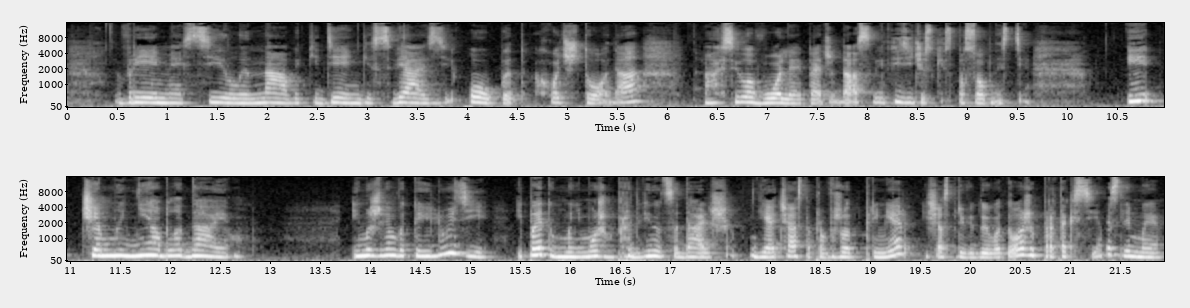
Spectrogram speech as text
время, силы, навыки, деньги, связи, опыт, хоть что, да, сила воли, опять же, да, свои физические способности. И чем мы не обладаем. И мы живем в этой иллюзии, и поэтому мы не можем продвинуться дальше. Я часто провожу этот пример, и сейчас приведу его тоже, про такси. Если мы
